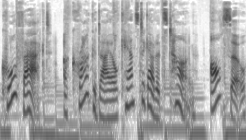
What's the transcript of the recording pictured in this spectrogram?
Cool fact a crocodile can't stick out its tongue. Also,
